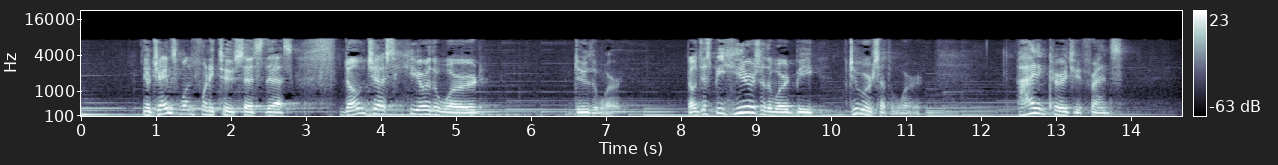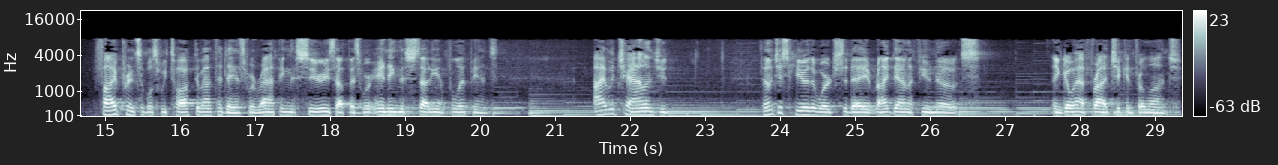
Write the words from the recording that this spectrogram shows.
You know, James 1.22 says this, don't just hear the Word, do the Word. Don't just be hearers of the Word, be doers of the Word. I'd encourage you, friends, five principles we talked about today as we're wrapping this series up, as we're ending this study in Philippians. I would challenge you don't just hear the words today, write down a few notes, and go have fried chicken for lunch.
